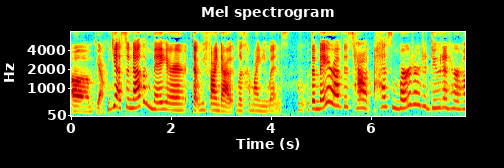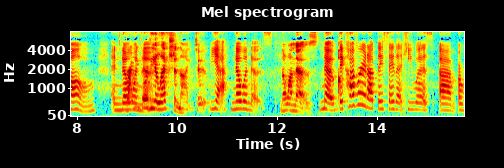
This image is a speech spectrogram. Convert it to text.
Um. Yeah. Yeah, so now the mayor that we find out, look, Hermione wins. The mayor of this town has murdered a dude in her home, and no one knows. right one before knows. the election night too. Yeah, no one knows. No one knows. No, they cover it up. They say that he was um, a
